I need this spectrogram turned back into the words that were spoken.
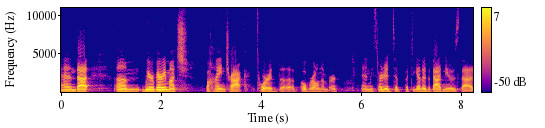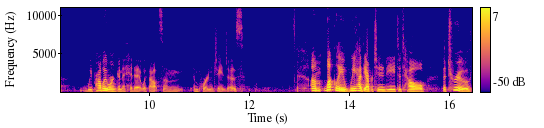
and that um, we're very much behind track toward the overall number. And we started to put together the bad news that we probably weren't going to hit it without some important changes. Um, luckily, we had the opportunity to tell the truth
